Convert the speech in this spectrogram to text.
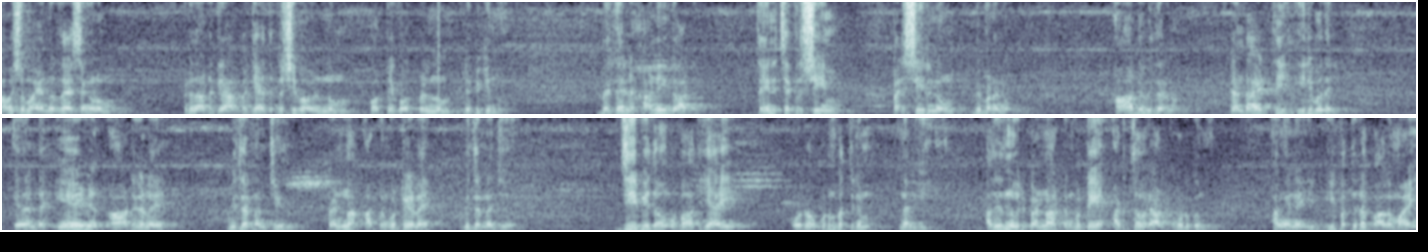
ആവശ്യമായ നിർദ്ദേശങ്ങളും പെരുന്നാട് ഗ്രാമപഞ്ചായത്ത് കൃഷിഭവനിൽ നിന്നും ഹോർട്ടികോർപ്പിൽ നിന്നും ലഭിക്കുന്നു. ബദൽ ഹണി ഗാർഡൻ തേനീച്ച കൃഷിയും പരിശീലനവും വിപണനവും. ആട് വിതരണം രണ്ടായിരത്തി ഇരുപതിൽ ഏതാണ്ട് ഏഴ് ആടുകളെ വിതരണം ചെയ്തു. പെണ്ണ ആട്ടുംകുട്ടികളെ വിതരണം ചെയ്തു. ജീവിത ഉപാധിയായി ഓരോ കുടുംബത്തിനും നൽകി. അതിൽ നിന്ന് ഒരു പെണ്ണാട്ടുംകുട്ടിയെ അടുത്ത ഒരാൾക്ക് കൊടുക്കുന്നു. അങ്ങനെ ഈ പദ്ധതിയുടെ ഭാഗമായി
